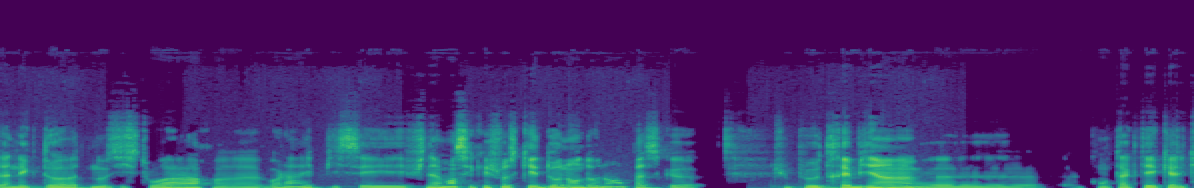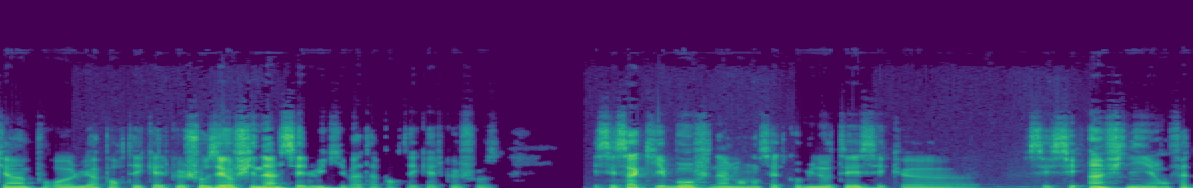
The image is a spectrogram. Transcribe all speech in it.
anecdotes, nos histoires, euh, voilà. Et puis c'est finalement c'est quelque chose qui est donnant donnant parce que tu peux très bien contacter quelqu'un pour lui apporter quelque chose et au final c'est lui qui va t'apporter quelque chose. Et c'est ça qui est beau finalement dans cette communauté, c'est que c'est infini. En fait,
